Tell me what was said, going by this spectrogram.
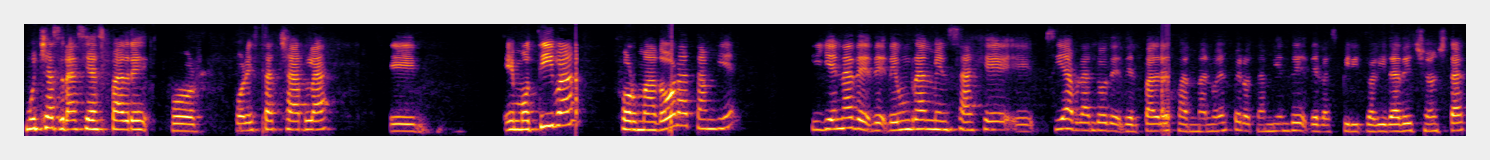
Muchas gracias, Padre, por, por esta charla eh, emotiva, formadora también, y llena de, un gran mensaje, eh, sí, hablando del Padre Juan Manuel, pero también de, la espiritualidad de Schoenstatt,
